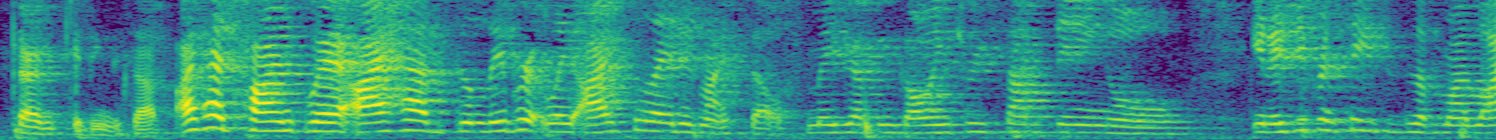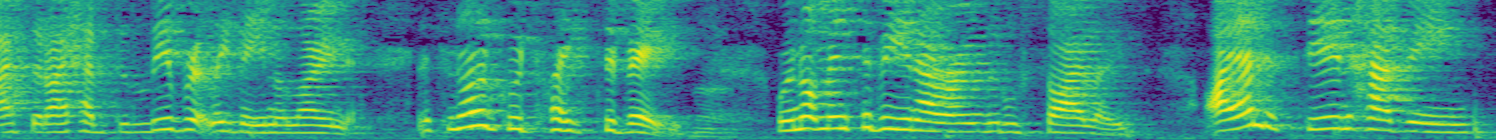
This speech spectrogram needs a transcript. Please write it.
sorry, I'm getting this up. I've had times where I have deliberately isolated myself. Maybe I've been going through something or, you know, different seasons of my life that I have deliberately been alone. It's not a good place to be. No. We're not meant to be in our own little silos. I understand having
